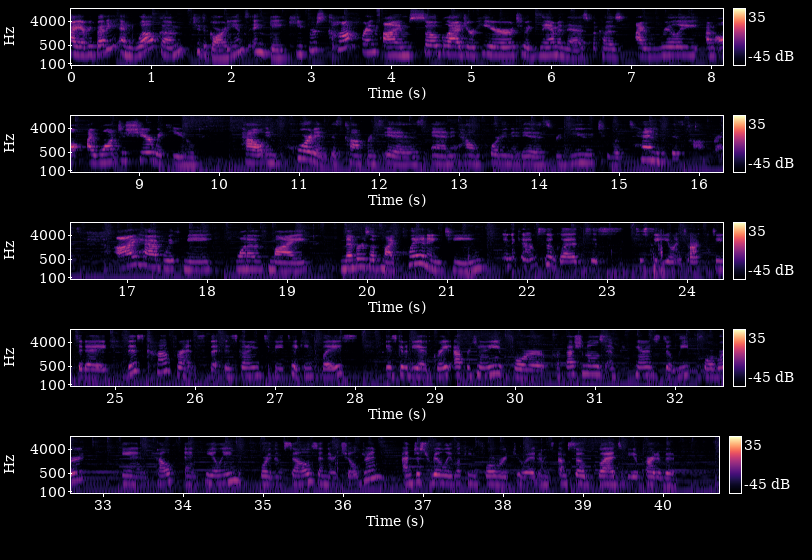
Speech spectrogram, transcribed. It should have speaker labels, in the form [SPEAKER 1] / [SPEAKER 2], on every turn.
[SPEAKER 1] Hi, everybody, and welcome to the Guardians and Gatekeepers Conference. I'm so glad you're here to examine this because I really, I'm all, I want to share with you how important this conference is and how important it is for you to attend this conference. I have with me one of my members of my planning team.
[SPEAKER 2] Danica, I'm so glad to, to see you and talk to you today. This conference that is going to be taking place is going to be a great opportunity for professionals and parents to leap forward in health and healing for themselves and their children. I'm just really looking forward to it. I'm, I'm so glad to be a part of it.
